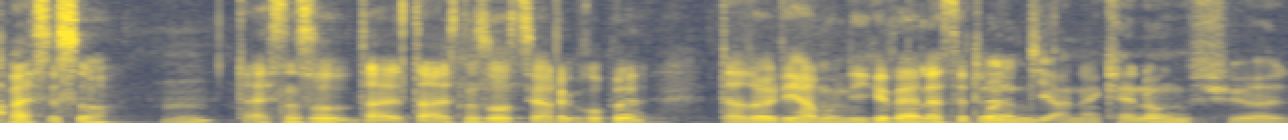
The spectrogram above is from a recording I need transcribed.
Aber es ist so. Hm? Da ist, eine so da, da ist eine soziale Gruppe, da soll die Harmonie gewährleistet werden. Und die Anerkennung für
